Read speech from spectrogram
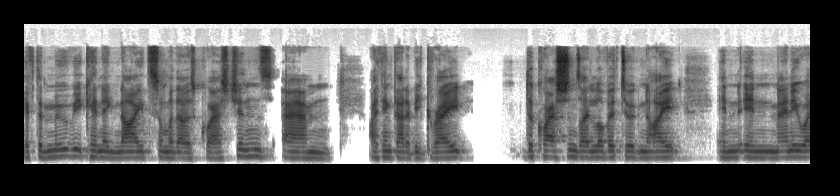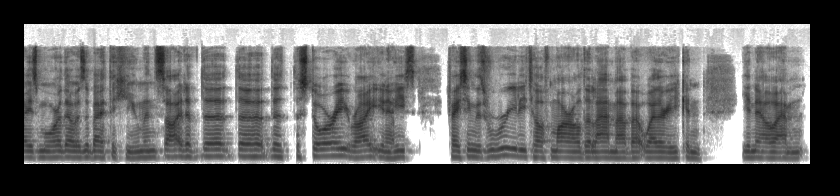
if the movie can ignite some of those questions um i think that'd be great the questions i'd love it to ignite in in many ways more though is about the human side of the the the, the story right you know he's facing this really tough moral dilemma about whether he can you know um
